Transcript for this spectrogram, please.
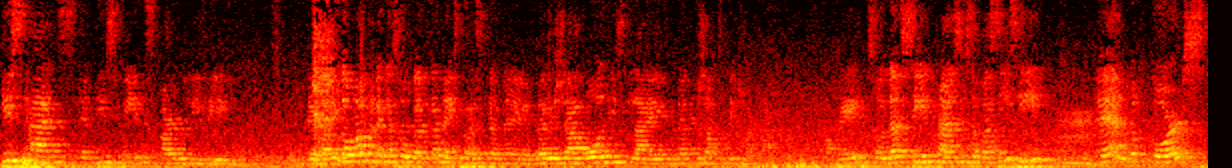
his hands and his feet are bleeding. Diba? Ikaw nga, nagkasugat ka, na-stress ka na eh. Pero siya, all his life, meron siyang stigmata. Okay? So, that's St. Francis of Assisi. And, of course,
